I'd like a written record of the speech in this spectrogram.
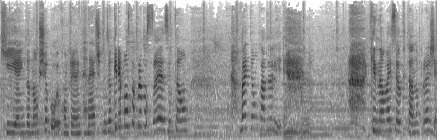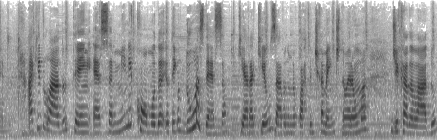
que ainda não chegou. Eu comprei na internet, mas eu queria mostrar pra vocês, então vai ter um quadro ali. que não vai ser o que tá no projeto. Aqui do lado tem essa mini cômoda, eu tenho duas dessa, que era a que eu usava no meu quarto antigamente, então era uma de cada lado.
